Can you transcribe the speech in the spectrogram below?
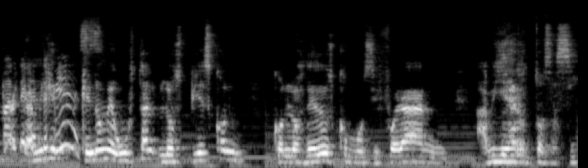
material de que, pies. que no me gustan los pies con, con los dedos como si fueran abiertos así.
